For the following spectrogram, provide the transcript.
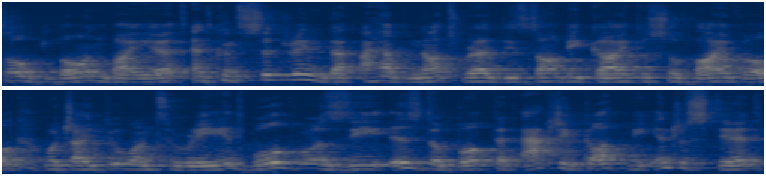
so blown by it. And considering that I have not read the Zombie Guide to Survival which I do want to read World War Z is the book that actually got me interested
